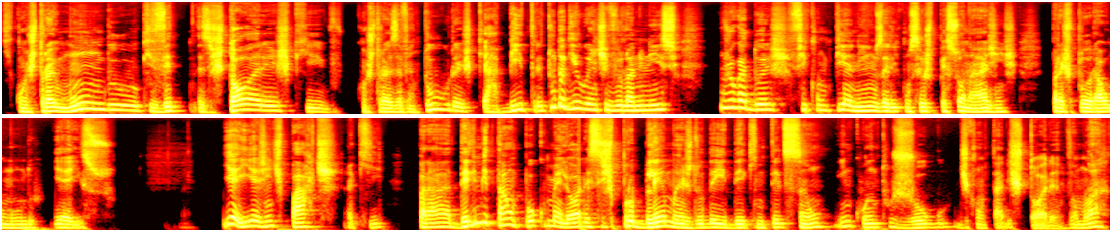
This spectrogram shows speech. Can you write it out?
que constrói o mundo, que vê as histórias, que constrói as aventuras, que arbitra, e tudo aquilo que a gente viu lá no início, os jogadores ficam pianinhos ali com seus personagens para explorar o mundo, e é isso. E aí a gente parte aqui para delimitar um pouco melhor esses problemas do D&D quinta edição enquanto jogo de contar história. Vamos lá?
